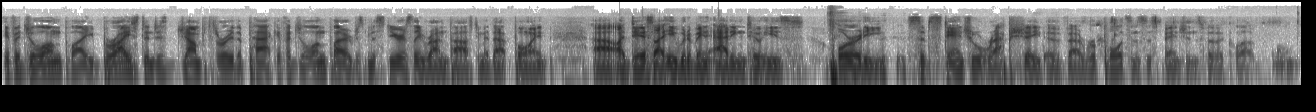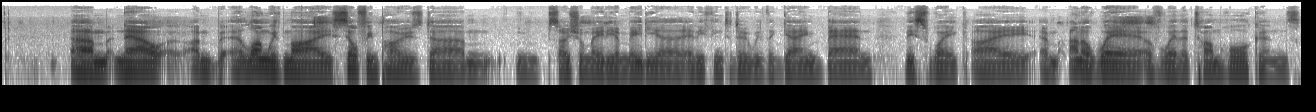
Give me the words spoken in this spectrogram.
if a Geelong player braced and just jumped through the pack, if a Geelong player had just mysteriously run past him at that point, uh, I dare say he would have been adding to his already substantial rap sheet of uh, reports and suspensions for the club. Um, now, um, along with my self-imposed um, social media, media, anything to do with the game ban this week, I am unaware of whether Tom Hawkins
